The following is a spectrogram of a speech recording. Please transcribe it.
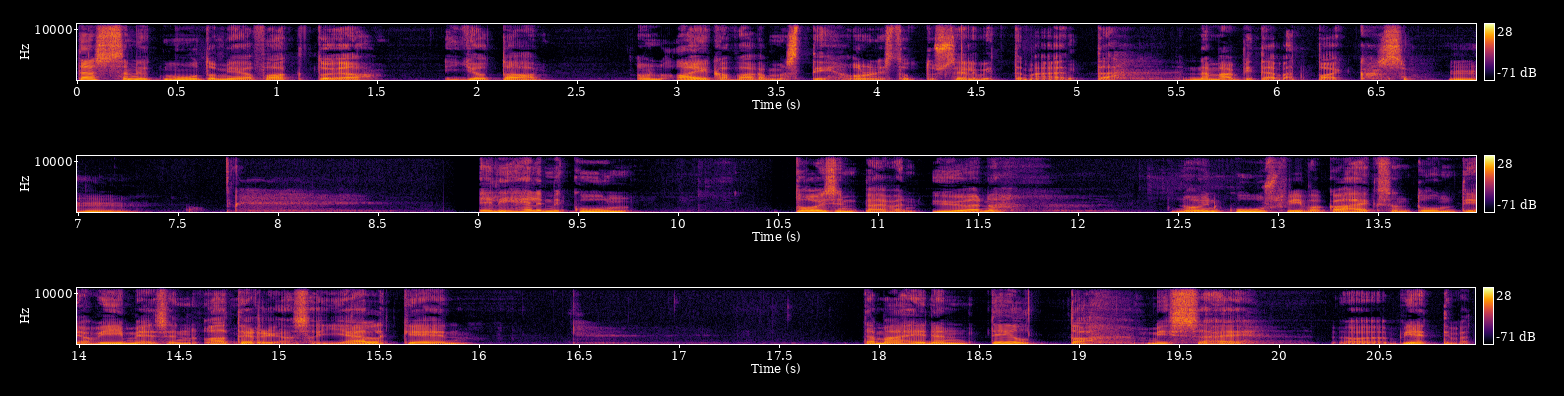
tässä nyt muutamia faktoja, jota on aika varmasti onnistuttu selvittämään, että nämä pitävät paikkansa. Mm-hmm. Eli helmikuun toisen päivän yönä, noin 6-8 tuntia viimeisen ateriansa jälkeen, tämä heidän teltta, missä he viettivät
